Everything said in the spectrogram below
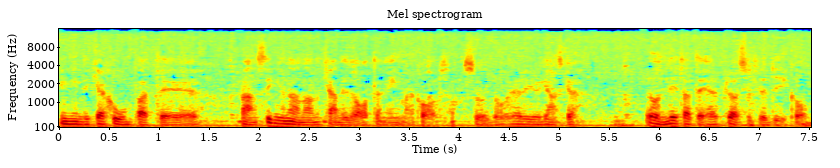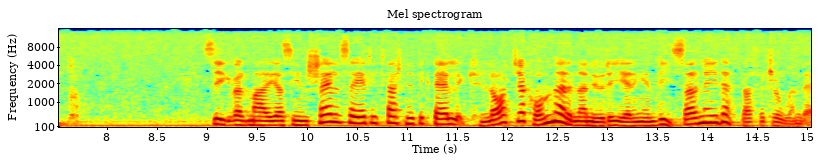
en indikation på att det fanns ingen annan kandidat än Ingmar Carlsson. Så då är det ju ganska underligt att det här plötsligt vill dyka upp. Sigvard Marjasin själv säger till Tvärsnytt ikväll klart jag kommer när nu regeringen visar mig detta förtroende.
